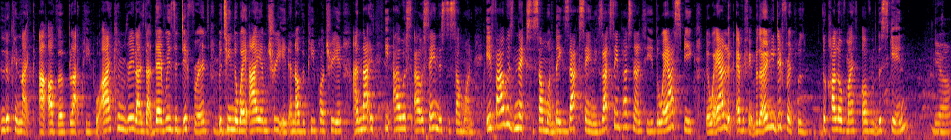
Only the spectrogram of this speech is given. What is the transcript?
looking like at other black people i can realize that there is a difference mm-hmm. between the way i am treated and other people are treated and that is i was i was saying this to someone if i was next to someone the exact same exact same personality the way i speak the way i look everything but the only difference was the color of my of the skin Yeah.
